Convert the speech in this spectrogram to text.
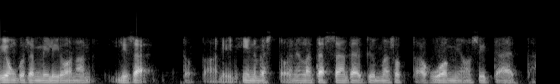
jonkun sen miljoonan lisä tota, niin investoinnilla. Tässähän täytyy myös ottaa huomioon sitä, että,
